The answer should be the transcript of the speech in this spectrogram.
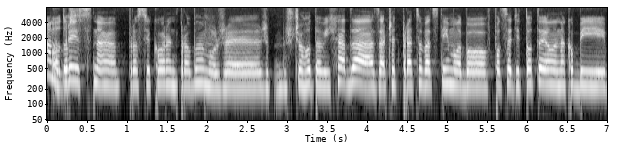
Áno, prísť na proste koren problému, že, že z čoho to vychádza a začať pracovať s tým, lebo v podstate toto je len akoby e,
